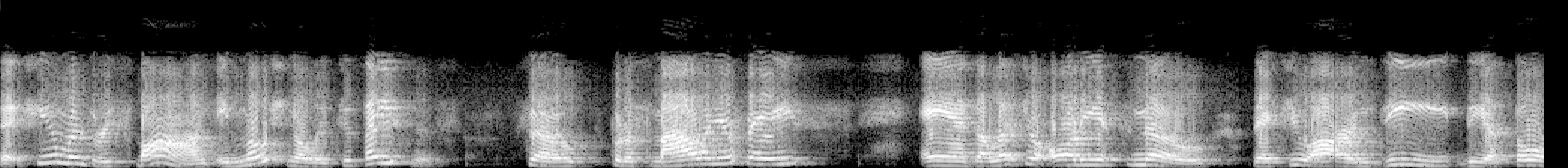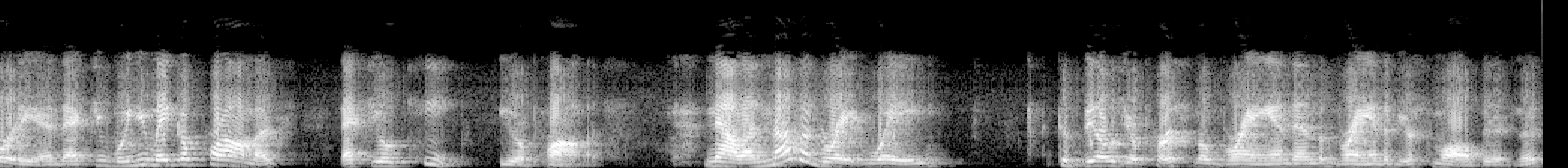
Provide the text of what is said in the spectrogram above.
that humans respond emotionally to faces. So put a smile on your face and uh, let your audience know that you are indeed the authority and that you, when you make a promise, that you'll keep your promise. Now, another great way to build your personal brand and the brand of your small business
